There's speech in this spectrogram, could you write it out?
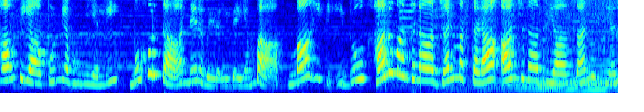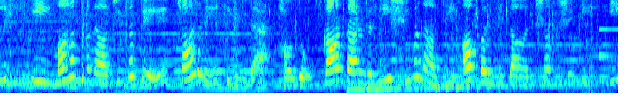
ಹಂಪಿಯ ಪುಣ್ಯಭೂಮಿಯಲ್ಲಿ ಮುಹೂರ್ತ ನೆರವೇರಲಿದೆ ಎಂಬ ಮಾಹಿತಿ ಇದ್ದು, ಹನುಮಂತನ ಜನ್ಮಸ್ಥಳ ಆಂಜನಾದ್ರಿಯ ಸನ್ನಿಧಿಯಲ್ಲಿ ಈ ಮಹತ್ವದ ಚಿತ್ರಕ್ಕೆ ಚಾಲನೆ ಸಿಗಲಿದೆ. ಹೌದು, ಕಾಂತಾರದಲ್ಲಿ ಶಿವನಾಗಿ ಅಬ್ಬರಿಸಿದ್ದ ರಿಷಬ್ ಶೆಟ್ಟಿ ಈ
